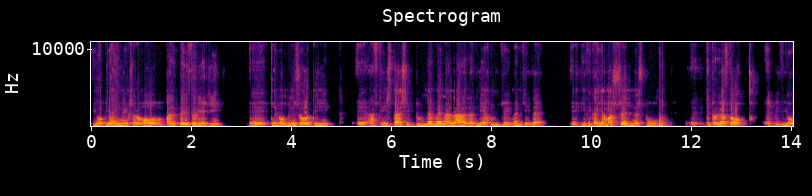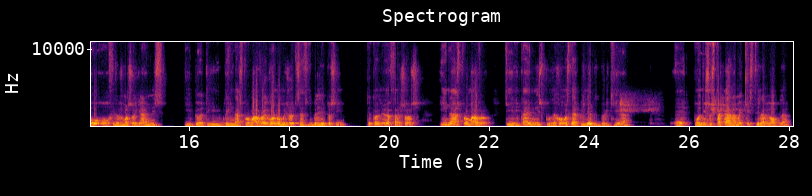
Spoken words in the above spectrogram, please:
η οποία είναι, ξέρω εγώ, περιθωριακή. Ε, και νομίζω ότι ε, αυτή η στάση του ναι μεν αλλά, δηλαδή έχουν δίκιο οι μεν και οι δε, ε, ειδικά για εμάς τους Έλληνες που, ε, και το λέω αυτό επειδή ο, ο φίλος μας ο Γιάννης είπε ότι δεν είναι άσπρο μαύρο. Εγώ νομίζω ότι σε αυτή την περίπτωση, και το λέω ευθαρσώς, είναι άσπρο μαύρο. Και ειδικά εμείς που δεχόμαστε απειλή από την Τουρκία, ε, πολύ σωστά κάναμε και στείλαμε όπλα,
